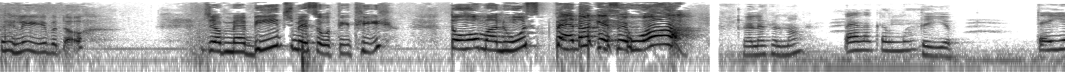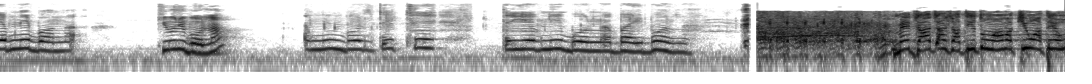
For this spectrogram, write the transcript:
पहले ये बताओ जब मैं बीच में सोती थी तो वो मनहूस पैदा कैसे हुआ? पहला कलमा? पहला कलमा। तैयब। तैयब नहीं बोलना। क्यों नहीं बोलना? अम्मी बोलते थे तैयब नहीं बोलना भाई बोलना। मैं जहाँ जहाँ जाती हूँ तुम वहाँ क्यों आते हो?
